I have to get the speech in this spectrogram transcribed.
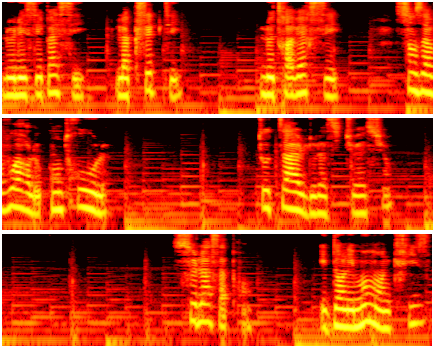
le laisser passer, l'accepter, le traverser, sans avoir le contrôle totale de la situation, cela s'apprend. Et dans les moments de crise,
